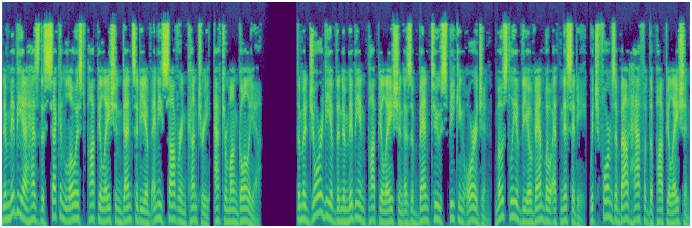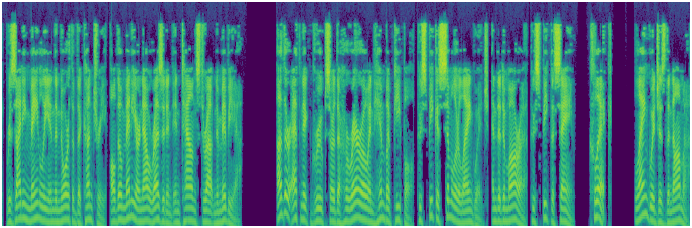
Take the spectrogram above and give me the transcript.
Namibia has the second lowest population density of any sovereign country, after Mongolia. The majority of the Namibian population is of Bantu-speaking origin, mostly of the Ovambo ethnicity, which forms about half of the population, residing mainly in the north of the country, although many are now resident in towns throughout Namibia. Other ethnic groups are the Herero and Himba people, who speak a similar language, and the Damara, who speak the same click language as the Nama.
